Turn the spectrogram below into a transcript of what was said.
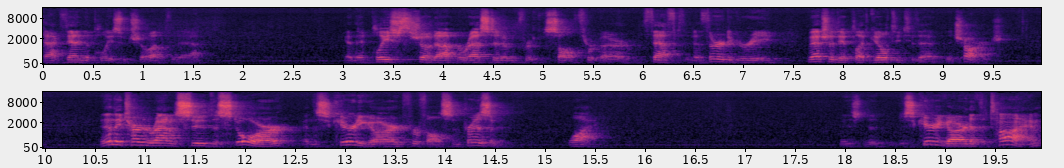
back then the police would show up for that. And the police showed up, arrested him for assault th- or theft in a third degree. Eventually, they pled guilty to the, the charge. And then they turned around and sued the store and the security guard for false imprisonment. Why? the, the security guard at the time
